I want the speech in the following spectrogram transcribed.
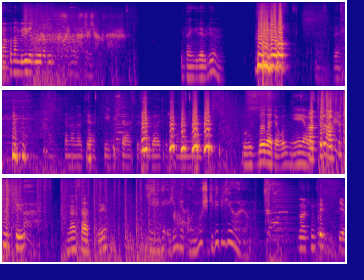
Arkadan biri geliyor olabilir. buradan girebiliyor mu? Yok. Ben sen alacağız. Bir, bir saat uğraşırım. amına. Bu hızlı olacak oğlum. Niye yavaş? Arttır arttır temsiyi. Nasıl arttırıyor? Yerini elimle koymuş gibi biliyorum. Lan şunu çek ikiye.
